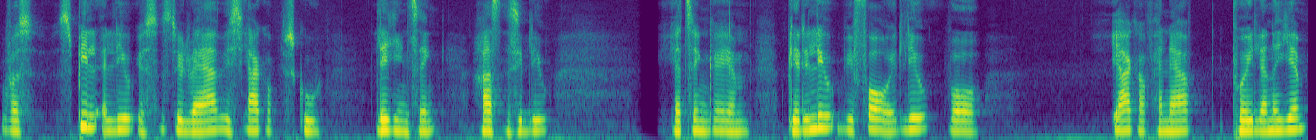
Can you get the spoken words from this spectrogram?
vores spild af liv, jeg synes, det ville være, hvis Jakob skulle ligge i en seng resten af sit liv. Jeg tænker, jamen, bliver det liv, vi får et liv, hvor Jakob han er på et eller andet hjem,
